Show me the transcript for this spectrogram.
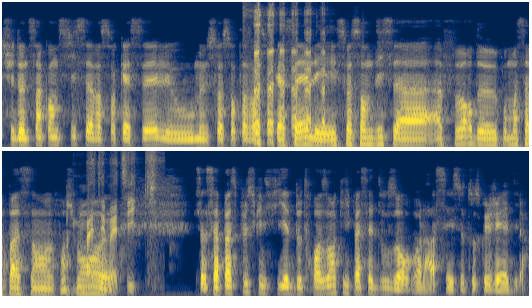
tu donnes 56 à Vincent Cassel ou même 60 à Vincent Cassel et 70 à, à, Ford, pour moi ça passe, hein. franchement. Euh, Mathématiques. Euh, ça, ça, passe plus qu'une fillette de 3 ans qui passe à 12 ans, voilà, c'est tout ce que j'ai à dire.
